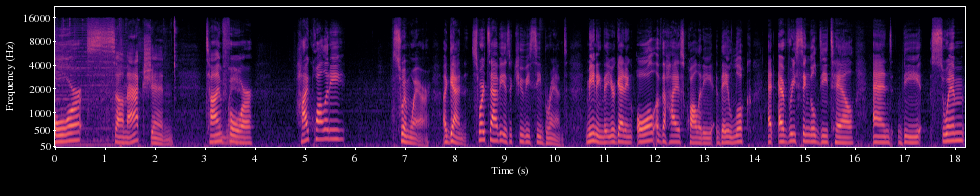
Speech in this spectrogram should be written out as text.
for some action. Time Swimwear. for high quality swimwear. Again, Sport Savvy is a QVC brand, meaning that you're getting all of the highest quality. They look at every single detail and the swim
